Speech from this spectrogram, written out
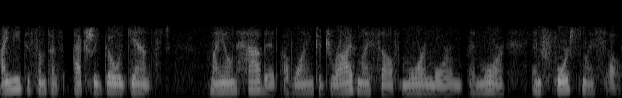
I need to sometimes actually go against my own habit of wanting to drive myself more and more and more and force myself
